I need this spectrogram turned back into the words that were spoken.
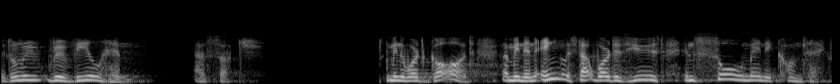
They don't re- reveal him as such. I mean, the word God, I mean, in English, that word is used in so many contexts.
